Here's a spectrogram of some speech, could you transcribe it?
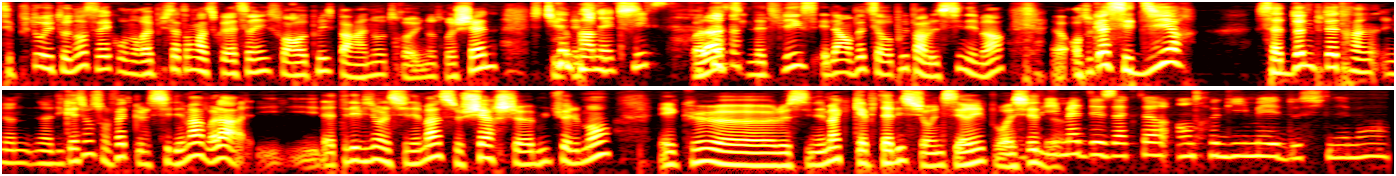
C'est plutôt étonnant. C'est vrai qu'on aurait pu s'attendre à ce que la série soit reprise par un autre, une autre chaîne, style par Netflix. voilà, c'est Netflix. Et là, en fait, c'est repris par le cinéma. Euh, en tout cas, c'est dire, ça donne peut-être un- une, une indication sur le fait que le cinéma, voilà, il- la télévision et le cinéma se cherchent euh, mutuellement et que euh, le cinéma qui capitalise sur une série pour Et essayer puis de. mettre des acteurs entre guillemets de cinéma.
